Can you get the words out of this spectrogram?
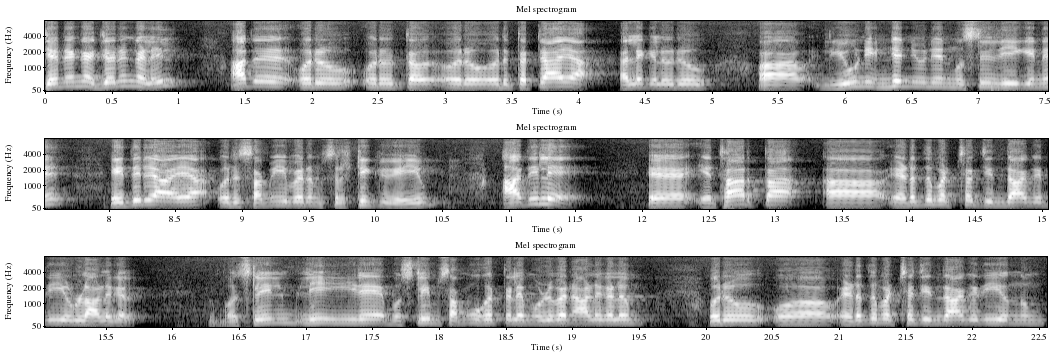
ജനങ്ങ ജനങ്ങളിൽ അത് ഒരു ഒരു ഒരു ഒരു തെറ്റായ അല്ലെങ്കിൽ ഒരു യൂണിയൻ ഇന്ത്യൻ യൂണിയൻ മുസ്ലിം ലീഗിന് എതിരായ ഒരു സമീപനം സൃഷ്ടിക്കുകയും അതിലെ യഥാർത്ഥ ഇടതുപക്ഷ ചിന്താഗതിയുള്ള ആളുകൾ മുസ്ലിം ലീഗിലെ മുസ്ലിം സമൂഹത്തിലെ മുഴുവൻ ആളുകളും ഒരു ഇടതുപക്ഷ ചിന്താഗതിയൊന്നും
